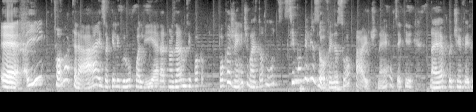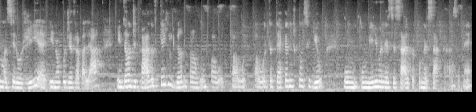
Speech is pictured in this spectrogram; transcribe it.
é, aí fomos atrás, aquele grupo ali, era, nós éramos em pouca, pouca gente, mas todo mundo se mobilizou, fez a sua parte, né? Eu sei que na época eu tinha feito uma cirurgia e não podia trabalhar, então de casa eu fiquei ligando para um, para outro, para outro, para outro, até que a gente conseguiu o, o mínimo necessário para começar a casa, né?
